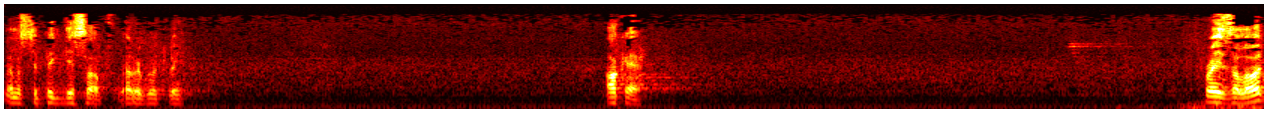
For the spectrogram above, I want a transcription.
Let me still pick this up very quickly. Okay. Praise the Lord.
